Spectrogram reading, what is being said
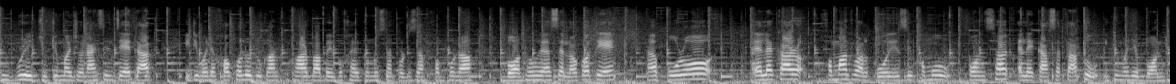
ধুবুৰীত জ্যোতিময় জনাইছিল যে তাত ইতিমধ্যে সকলো দোকান পোহাৰ বা ব্যৱসায়িক অনুষ্ঠান প্ৰতিষ্ঠান সম্পূৰ্ণ বন্ধ হৈ আছে। লগতে পৌৰ এলেকাৰ সমান্তৰালকৈ যিসমূহ পঞ্চায়ত এলেকা আছে তাতো ইতিমধ্যে বন্ধ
